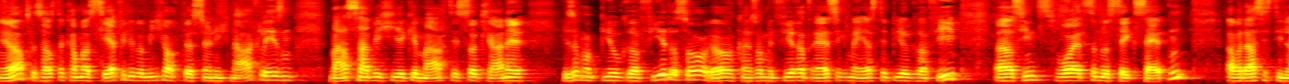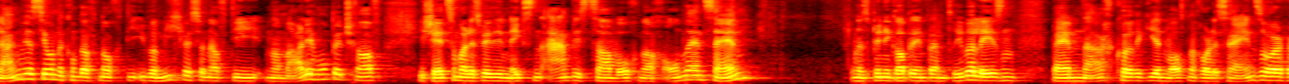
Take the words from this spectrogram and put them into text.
Ja, das heißt, da kann man sehr viel über mich auch persönlich nachlesen. Was habe ich hier gemacht? Ist so eine kleine wie sagt man, Biografie oder so, ja, kann ich sagen, mit 34 meine erste Biografie, äh, sind zwar jetzt nur sechs Seiten, aber das ist die Langversion, da kommt auch noch die Über mich-Version auf die normale Homepage rauf. Ich schätze mal, das wird in den nächsten ein bis zwei Wochen auch online sein. Und jetzt bin ich gerade beim drüberlesen, beim Nachkorrigieren, was noch alles rein soll.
